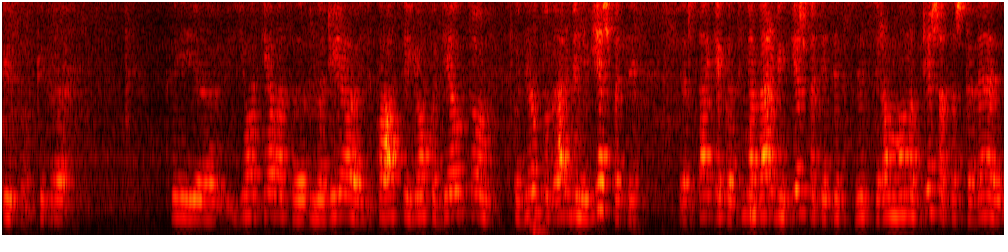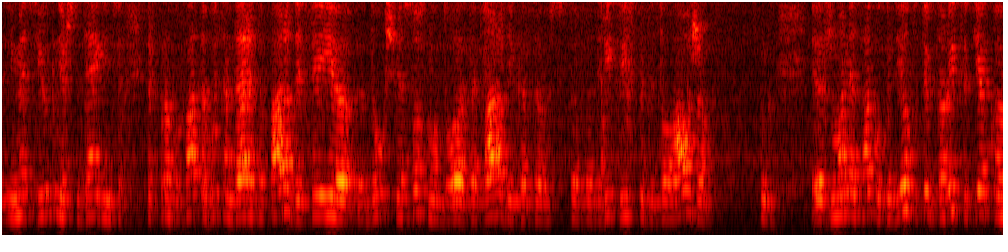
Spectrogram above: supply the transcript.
kaip, kaip, kai e, jo tėvas norėjo, klausė jo, kodėl tu, kodėl tu garbini viešpatį. Ir sakė, kad tu negarbink viešpatės, jis, jis yra mano priešas, aš tave įmesiu į ugnį ir sudeginsiu. Ir Prabhupata būtent darė tą parodą, jisai e, daug šviesos naudojo tai parodai, kad e, padarytų įspūdį to laužo. Ir žmonės sako, kodėl tu taip darai, tu tiek e,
